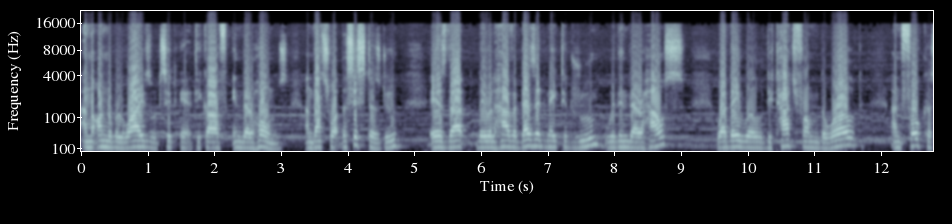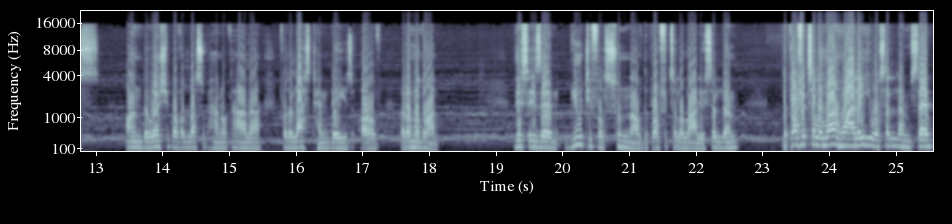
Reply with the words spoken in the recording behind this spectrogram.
and the honorable wives would sit i'tikaf in their homes. And that's what the sisters do is that they will have a designated room within their house where they will detach from the world and focus on the worship of Allah subhanahu wa ta'ala for the last 10 days of Ramadan. This is a beautiful sunnah of the Prophet sallallahu alaihi wasallam the Prophet sallallahu alaihi wasallam said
